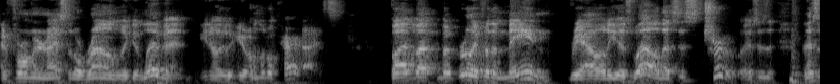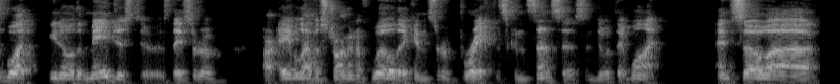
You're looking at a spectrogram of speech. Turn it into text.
and form a nice little realm we can live in, you know, your own little paradise. But, but, but really for the main reality as well, this is true. This is, this is what, you know, the mages do, is they sort of are able to have a strong enough will, they can sort of break this consensus and do what they want. And so, uh,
